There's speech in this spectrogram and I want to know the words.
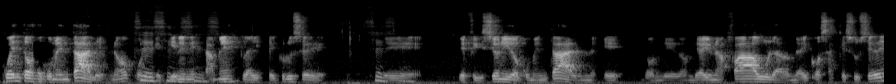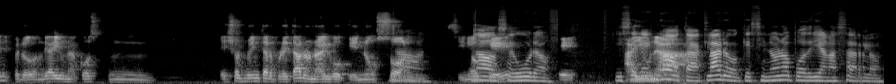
cuentos documentales, ¿no? porque tienen esta mezcla y este cruce de de ficción y documental, eh, donde, donde hay una fábula, donde hay cosas que suceden, pero donde hay una cosa... ellos no interpretaron algo que no son, sino no, que... seguro. Eh, y se les nota, claro, que si no, no podrían hacerlo.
